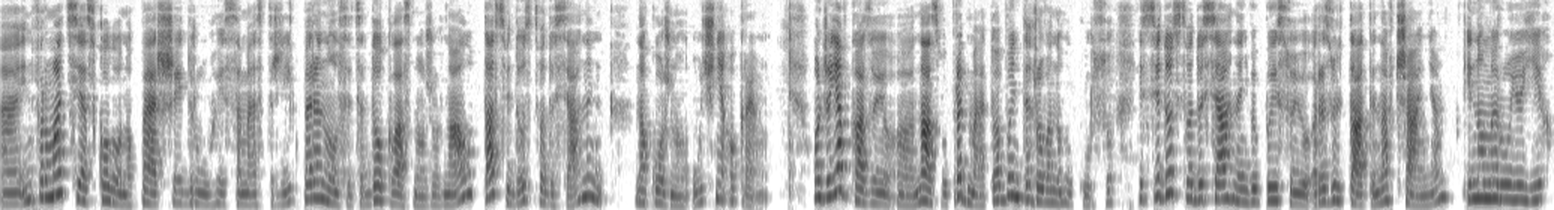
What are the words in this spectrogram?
Е, інформація з колонок перший, другий семестр рік переноситься до класного журналу та свідоцтва досягнень на кожного учня окремо. Отже, я вказую е, назву предмету або інтегрованого курсу, із свідоцтва досягнень виписую результати навчання і нумерую їх.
